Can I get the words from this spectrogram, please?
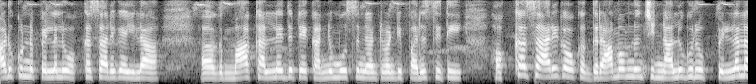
ఆడుకున్న పిల్లలు ఒక్కసారిగా ఇలా మా కళ్ళెదుటే కన్ను మూసి వస్తున్నటువంటి పరిస్థితి ఒక్కసారిగా ఒక గ్రామం నుంచి నలుగురు పిల్లల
